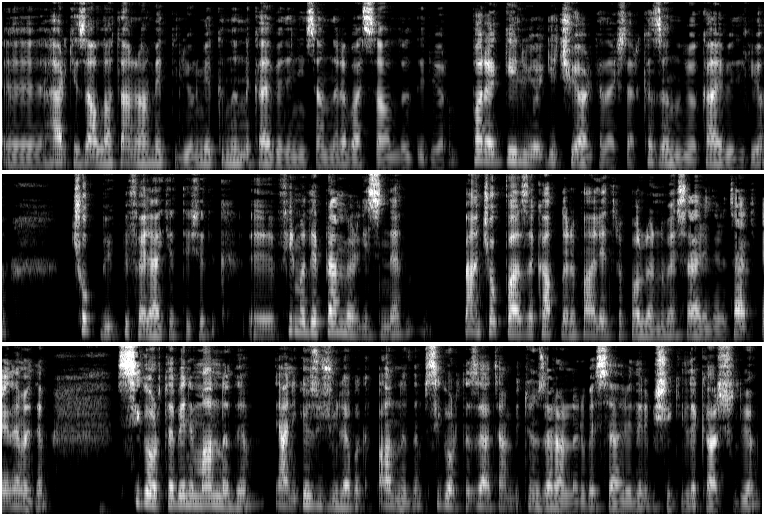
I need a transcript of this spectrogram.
e, herkese Allah'tan rahmet diliyorum. Yakınlarını kaybeden insanlara başsağlığı diliyorum. Para geliyor, geçiyor arkadaşlar. Kazanılıyor, kaybediliyor. Çok büyük bir felaket yaşadık. E, firma deprem bölgesinde ben çok fazla kapları, faaliyet raporlarını vesaireleri takip edemedim. Sigorta benim anladığım yani göz ucuyla bakıp anladım. Sigorta zaten bütün zararları vesaireleri bir şekilde karşılıyor.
